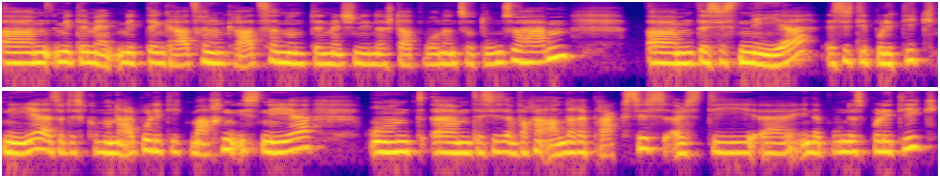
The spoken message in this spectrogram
ähm, mit, den, mit den Grazerinnen und Grazern und den Menschen, die in der Stadt wohnen, zu tun zu haben. Ähm, das ist näher, es ist die Politik näher, also das Kommunalpolitik machen ist näher und ähm, das ist einfach eine andere Praxis als die äh, in der Bundespolitik.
